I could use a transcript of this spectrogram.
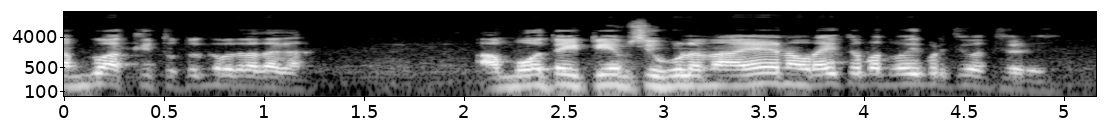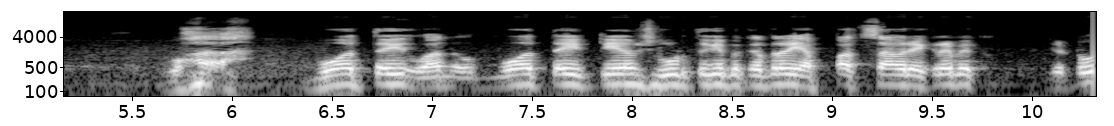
ನಮಗೂ ಆಗ್ತಿತ್ತು ತುಂಗಭದ್ರದಾಗ ಆ ಮೂವತ್ತೈದು ಟಿ ಎಂ ಸಿ ಹೂಳನ್ನ, ಏ, ನಾವು ರೈತರು ಬಂದು ಒಯ್ದ್ಬಿಡ್ತೀವಿ ಅಂತ ಹೇಳಿ. ವಾ- ಮೂವತ್ತೈದು, ಒಂದು ಮೂವತ್ತೈದು ಟಿ ಎಂ ಸಿ ಹೂಳು ತೆಗಿಬೇಕಂದ್ರೆ ಎಪ್ಪತ್ತು ಸಾವಿರ ಎಕರೆ ಬೇಕು. ಎಷ್ಟು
